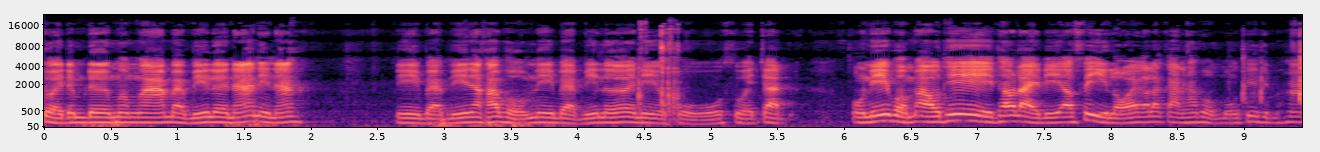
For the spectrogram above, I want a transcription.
สวยๆเดิมๆงามๆแบบนี้เลยนะนี่นะนี่แบบนี้นะครับผมนี่แบบนี้เลยนี่โอ้โหสวยจัดองค์นี้ผมเอาที่เท่าไหร่ดีเอาสี่ร้อยก็แล้วกันครับผมองค์ที่สิบห้า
